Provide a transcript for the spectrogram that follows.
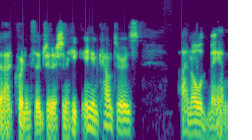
uh, according to the tradition. He, he encounters an old man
